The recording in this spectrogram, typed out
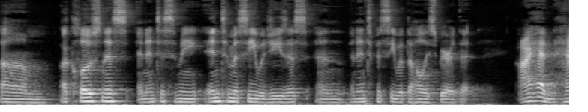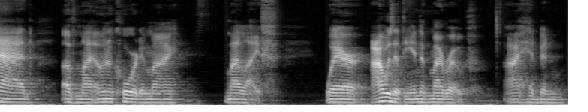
um, a closeness and intimacy, intimacy with Jesus and an intimacy with the Holy Spirit that I hadn't had of my own accord in my my life where I was at the end of my rope. I had been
